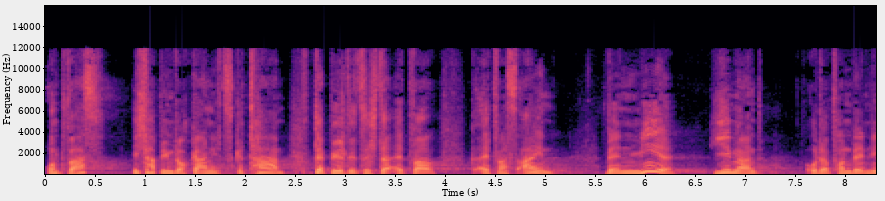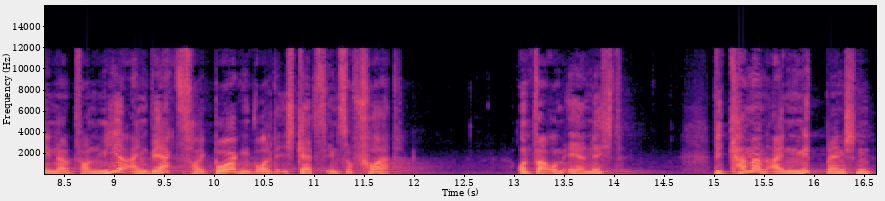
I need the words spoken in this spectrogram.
Und was? Ich habe ihm doch gar nichts getan. Der bildet sich da etwa etwas ein. Wenn mir jemand oder von wenn jemand von mir ein Werkzeug borgen wollte, ich gäbe es ihm sofort. Und warum er nicht? Wie kann man einen Mitmenschen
